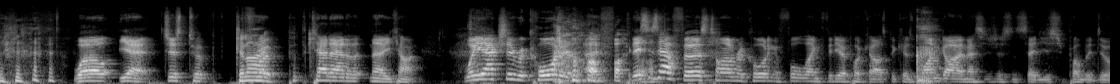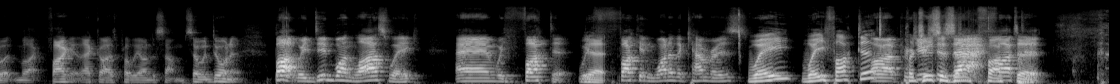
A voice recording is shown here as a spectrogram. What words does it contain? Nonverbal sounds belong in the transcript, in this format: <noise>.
<laughs> Well, yeah, just to Can throw- I- put the cat out of the? No, you can't. We actually recorded. <laughs> Oh, fuck this off. is our first time recording a full length video podcast because one guy messaged us and said you should probably do it. And we're like, fuck it, that guy's probably onto something. So we're doing it. But we did one last week and we fucked it. We Yeah. fucking one of the cameras. We we fucked it. All right, producer, Producer Zach, Zach fucked it.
